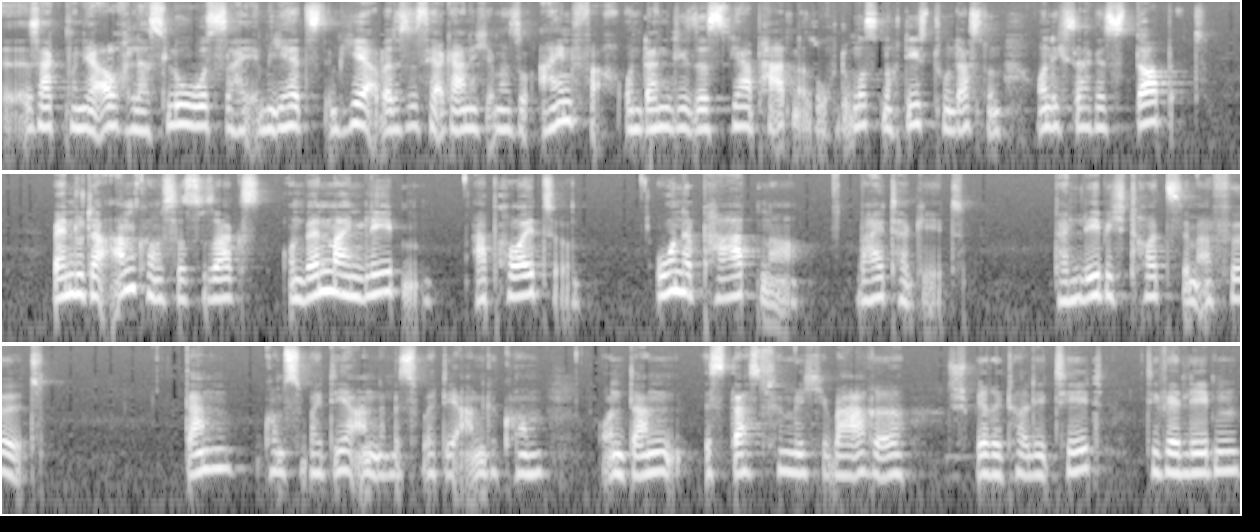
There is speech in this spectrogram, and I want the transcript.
äh, sagt man ja auch, lass los, sei im Jetzt, im Hier, aber das ist ja gar nicht immer so einfach. Und dann dieses, ja, Partnersuche, du musst noch dies tun, das tun. Und ich sage, stop it. Wenn du da ankommst, dass du sagst, und wenn mein Leben ab heute ohne Partner weitergeht, dann lebe ich trotzdem erfüllt. Dann kommst du bei dir an, dann bist du bei dir angekommen. Und dann ist das für mich wahre Spiritualität, die wir leben.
